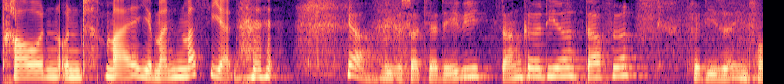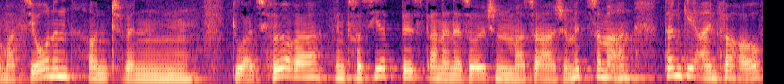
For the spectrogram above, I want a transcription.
trauen und mal jemanden massieren. ja, liebe Satya Devi, danke dir dafür für diese Informationen und wenn du als Hörer interessiert bist, an einer solchen Massage mitzumachen, dann geh einfach auf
